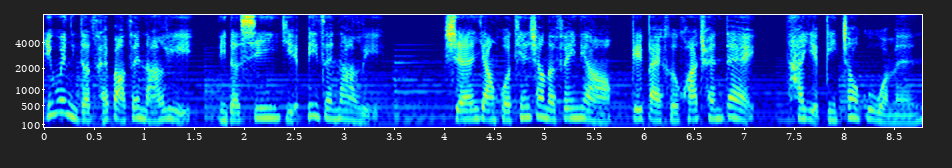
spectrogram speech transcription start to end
因为你的财宝在哪里，你的心也必在那里。神养活天上的飞鸟，给百合花穿戴，他也必照顾我们。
